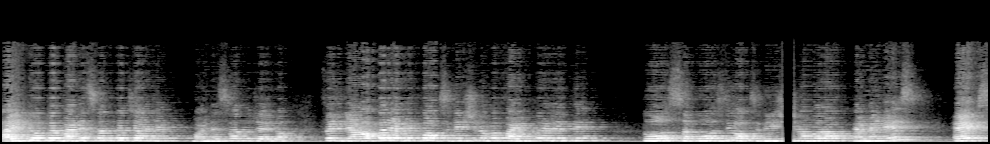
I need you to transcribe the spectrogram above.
आई के ऊपर माइनस वन का चार्ज है माइनस वन हो जाएगा। फिर यहाँ पर एम का ऑक्सीडेशन नंबर फाइंड कर लेते हैं। तो suppose the oxidation number of M N is x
